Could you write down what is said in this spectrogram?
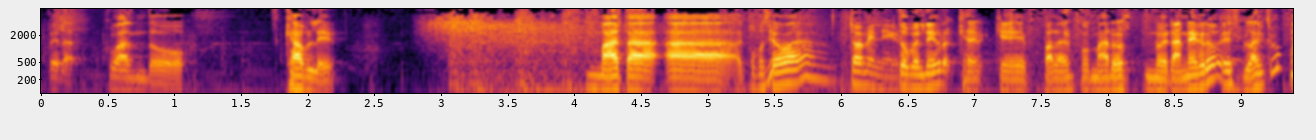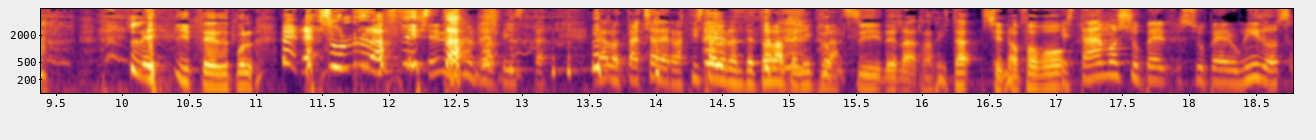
Espera, cuando. Cable. Mata a. ¿Cómo se llama? Tome el negro. Toma el negro, que, que para informaros no era negro, es blanco. Le dice Deadpool, ¡eres un racista! Eres un racista. Ya lo tacha de racista durante toda la película. Sí, de la racista, xenófobo. Estábamos súper super unidos.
